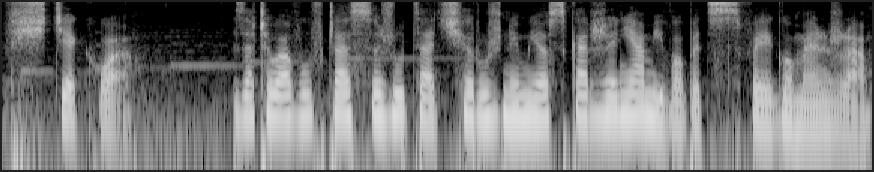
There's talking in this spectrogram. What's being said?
wściekła. Zaczęła wówczas rzucać różnymi oskarżeniami wobec swojego męża.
